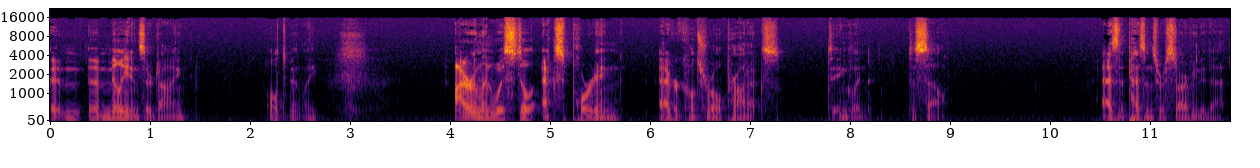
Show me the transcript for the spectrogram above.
Uh, uh, millions are dying ultimately. Ireland was still exporting agricultural products to England to sell as the peasants were starving to death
